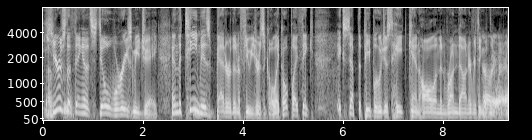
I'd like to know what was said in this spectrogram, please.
here's the thing that still worries me, Jay. And the team mm-hmm. is better than a few years ago. Like, hope I think. Except the people who just hate Ken Holland and run down everything with Oh, the yeah.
